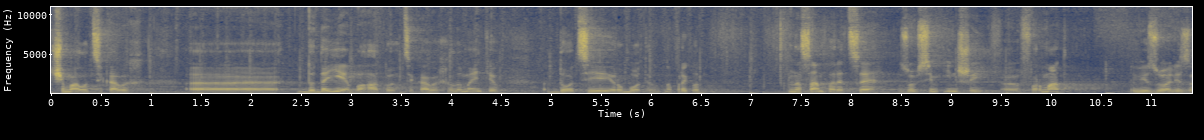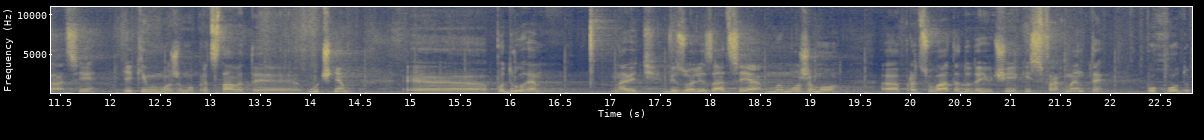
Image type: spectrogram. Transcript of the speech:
чимало цікавих, е, додає багато цікавих елементів до цієї роботи. Наприклад, насамперед, це зовсім інший е, формат візуалізації, який ми можемо представити учням. Е, По-друге, навіть візуалізація ми можемо е, працювати, додаючи якісь фрагменти по ходу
